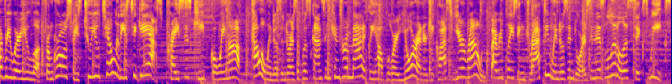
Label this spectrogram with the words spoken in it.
Everywhere you look, from groceries to utilities to gas, prices keep going up. Pella Windows and Doors of Wisconsin can dramatically help lower your energy costs year round by replacing drafty windows and doors in as little as six weeks.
